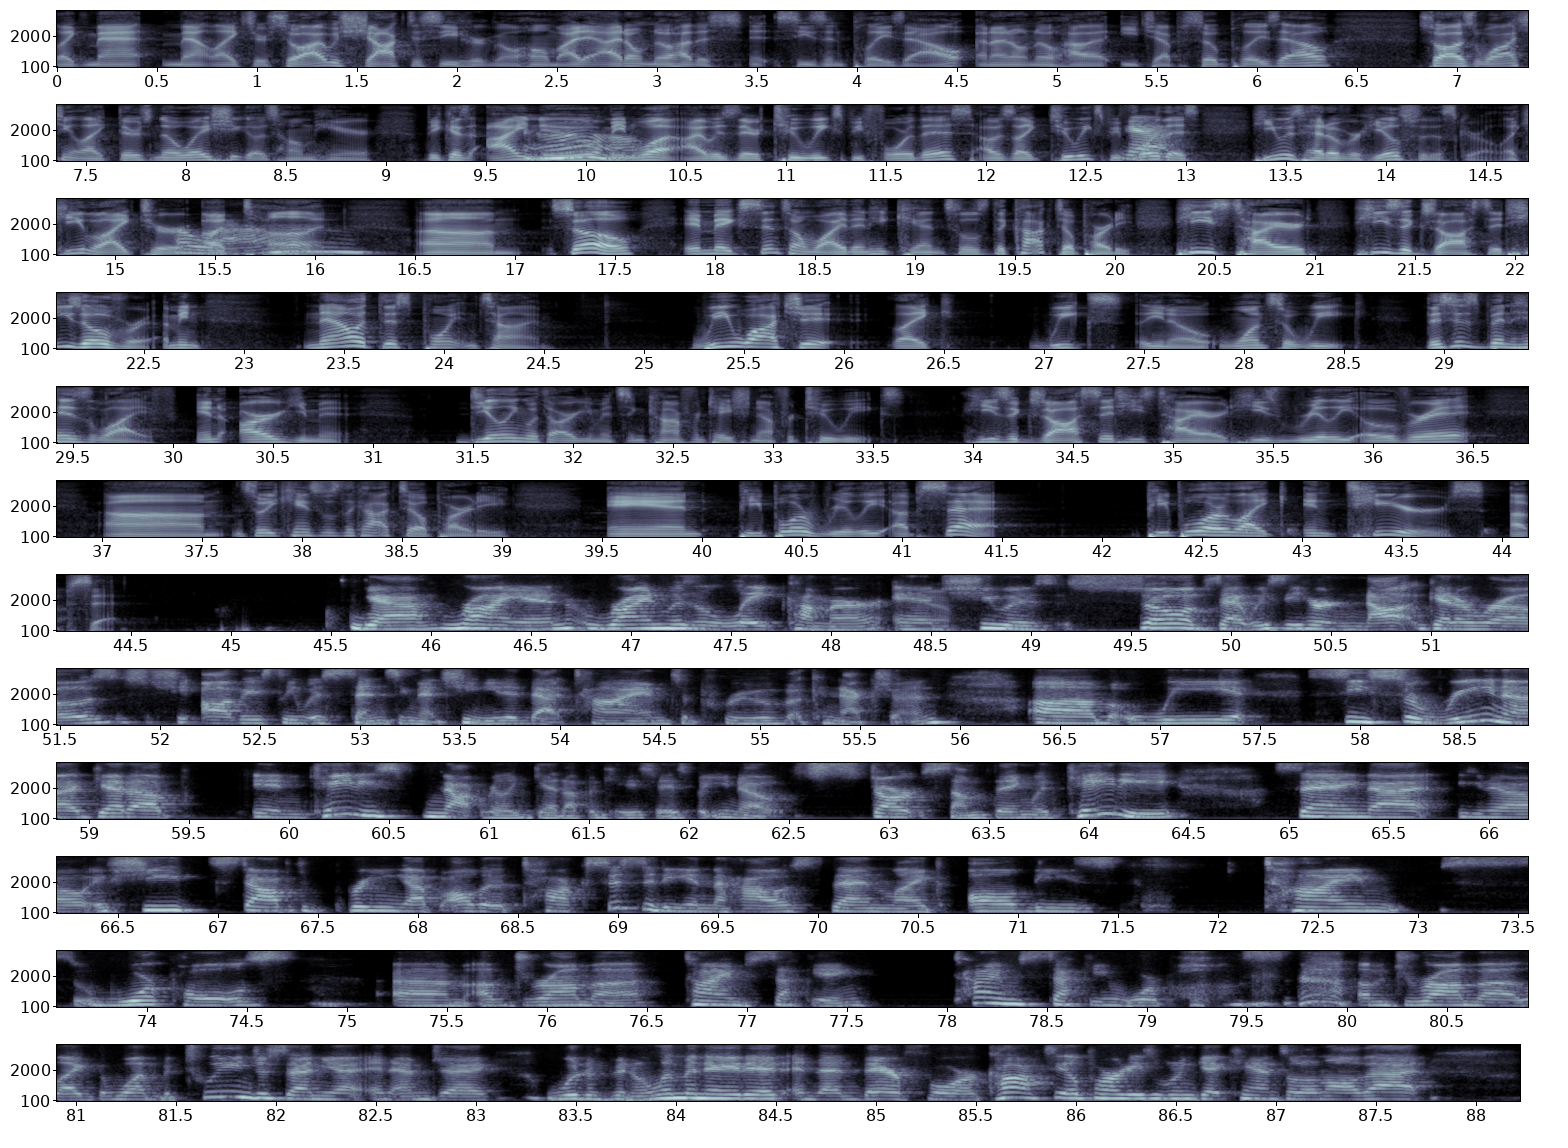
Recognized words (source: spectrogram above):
like Matt Matt likes her. So I was shocked to see her go home. I, I don't know how this season plays out, and I don't know how each episode plays out. So I was watching like there's no way she goes home here because I knew. I mean, Oh. what I was there two weeks before this. I was like two weeks before Yeah. this. He was head over heels for this girl. Like he liked her Oh, a wow. ton. Um, so it makes sense on why then he cancels the cocktail party. He's tired. He's exhausted. He's over it. I mean, now at this point in time, we watch it like weeks, you know, once a week. This has been his life, an argument, dealing with arguments and confrontation now for two weeks. He's exhausted. He's tired. He's really over it. Um, so he cancels the cocktail party, and people are really upset. People are like in tears, upset. Yeah, Ryan. Ryan was a latecomer and Yeah. she was so upset. We see her not get a rose. She obviously was sensing that she needed that time to prove a connection. Um, we see Serena get up in Katie's, not really get up in Katie's face, but you know, start something with Katie saying that, you know, if she stopped bringing up all the toxicity in the house, then like all these time warp holes um, of drama, time sucking, time sucking warp holes of drama, like the one between Jessenia and MJ, would have been eliminated, and then therefore cocktail parties wouldn't get canceled and all that.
